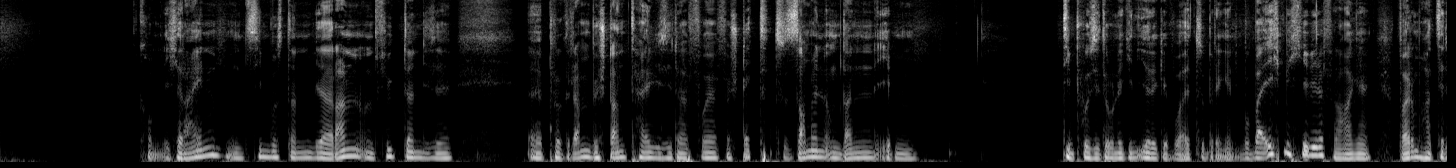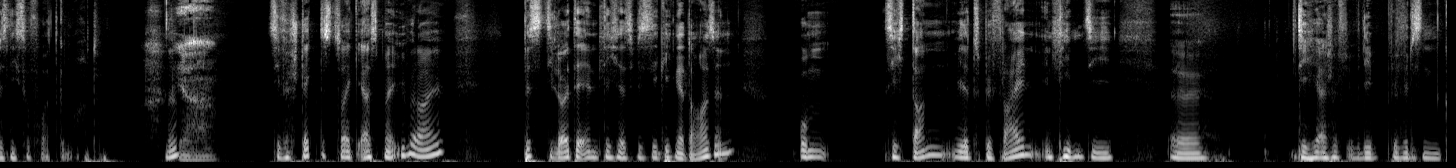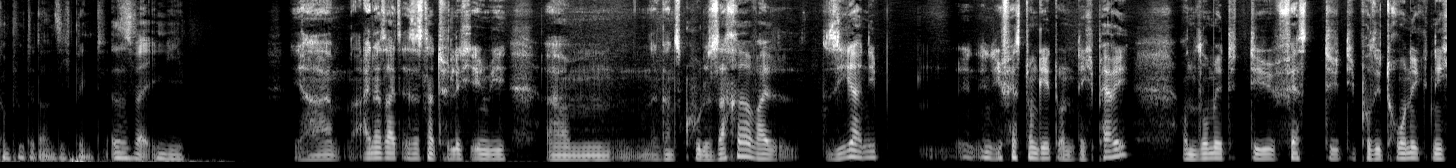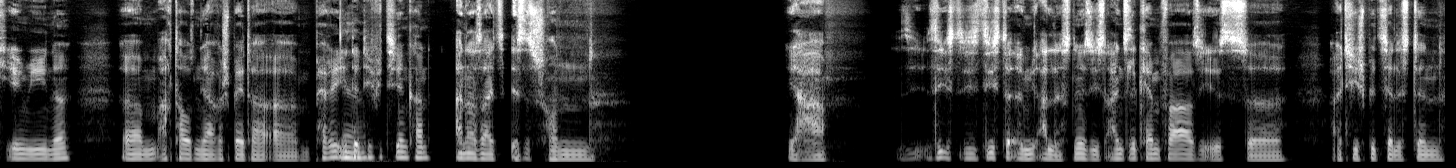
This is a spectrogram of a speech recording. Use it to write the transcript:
kommt nicht rein und sie muss dann wieder ran und fügt dann diese äh, Programmbestandteile, die sie da vorher versteckt, zusammen, um dann eben die Positronik in ihre Gewalt zu bringen. Wobei ich mich hier wieder frage, warum hat sie das nicht sofort gemacht? Ne? Ja, Sie versteckt das Zeug erstmal überall, bis die Leute endlich, also bis die Gegner da sind, um sich dann wieder zu befreien, indem sie äh, die Herrschaft über, die, über diesen Computer da an sich bringt. Also das war irgendwie. Ja, einerseits ist es natürlich irgendwie ähm, eine ganz coole Sache, weil sie ja in die, in, in die Festung geht und nicht Perry und somit die Fest, die, die Positronik nicht irgendwie, ne, ähm, 8000 Jahre später ähm, Perry ja. identifizieren kann. Andererseits ist es schon, ja, sie, sie, ist, sie, sie ist da irgendwie alles. Ne? Sie ist Einzelkämpfer, sie ist äh, IT-Spezialistin.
